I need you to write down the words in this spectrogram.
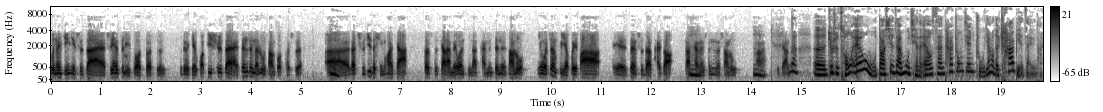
不能仅仅是在实验室里做测试是这个结果，必须在真正的路上做测试，呃，在实际的情况下测试下来没问题呢，才能真正上路。因为政府也会发呃正式的牌照，那才能真正的上路。啊，是这样的。那呃，就是从 L 五到现在目前的 L 三，它中间主要的差别在于哪里？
